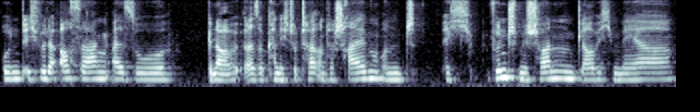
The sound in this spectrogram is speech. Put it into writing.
Und ich würde auch sagen, also genau, also kann ich total unterschreiben und ich wünsche mir schon, glaube ich, mehr,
